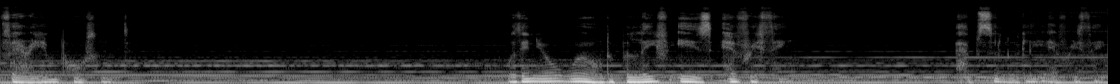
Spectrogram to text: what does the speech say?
very important. Within your world, belief is everything. Absolutely everything.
